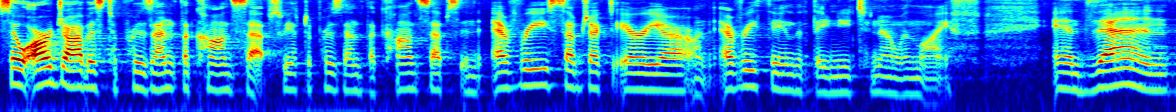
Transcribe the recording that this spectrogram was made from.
So our job is to present the concepts. We have to present the concepts in every subject area on everything that they need to know in life and then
